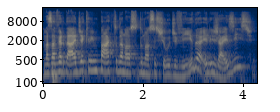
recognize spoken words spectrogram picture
Mas a verdade é que o impacto da nosso, do nosso estilo de vida ele já existe.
